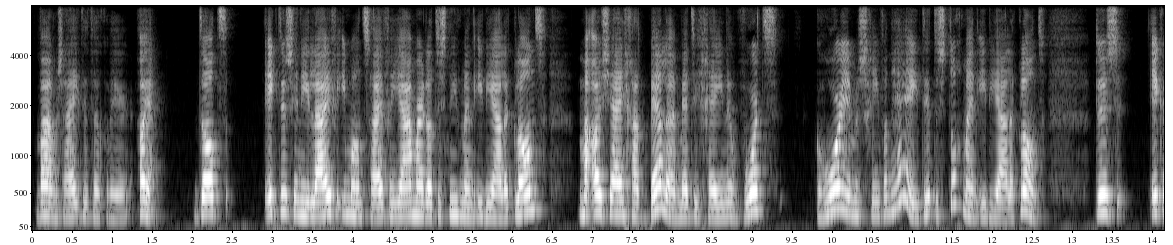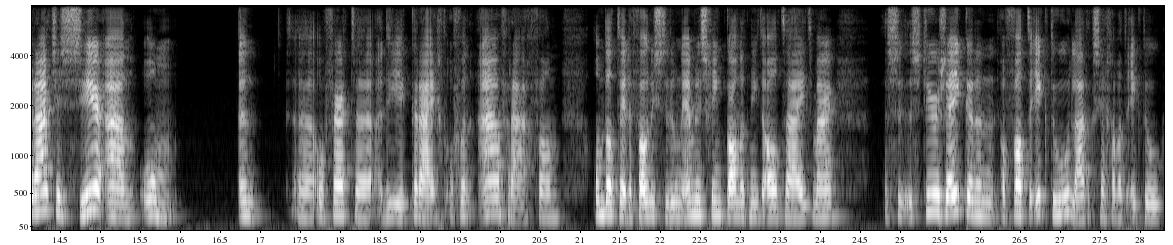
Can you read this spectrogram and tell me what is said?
Waarom zei ik dit ook weer? Oh ja, dat ik dus in die live iemand zei van ja, maar dat is niet mijn ideale klant. Maar als jij gaat bellen met diegene, wordt, hoor je misschien van hé, hey, dit is toch mijn ideale klant. Dus ik raad je zeer aan om een uh, offerte die je krijgt of een aanvraag van om dat telefonisch te doen. En misschien kan het niet altijd, maar stuur zeker een, of wat ik doe, laat ik zeggen wat ik doe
